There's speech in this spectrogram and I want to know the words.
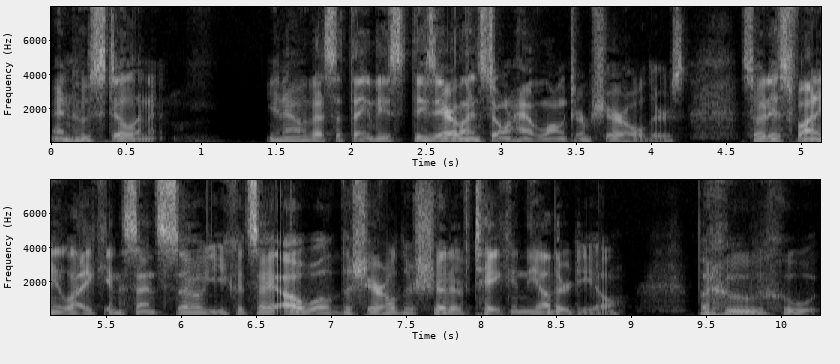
and who's still in it. You know, that's the thing. These these airlines don't have long term shareholders, so it is funny. Like in a sense, so you could say, oh well, the shareholders should have taken the other deal, but who who?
